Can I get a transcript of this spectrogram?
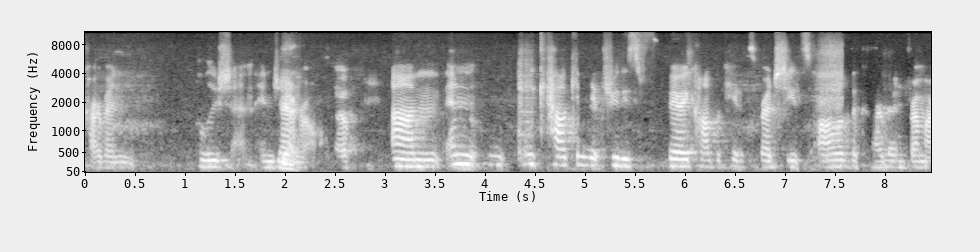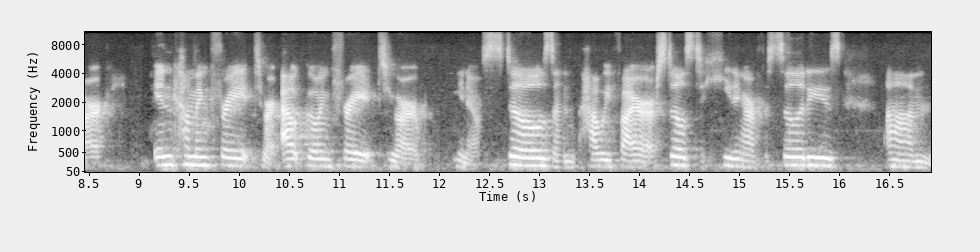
carbon pollution in general. Yeah. So, um, and we calculate through these very complicated spreadsheets all of the carbon from our incoming freight to our outgoing freight to our you know stills and how we fire our stills to heating our facilities um,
